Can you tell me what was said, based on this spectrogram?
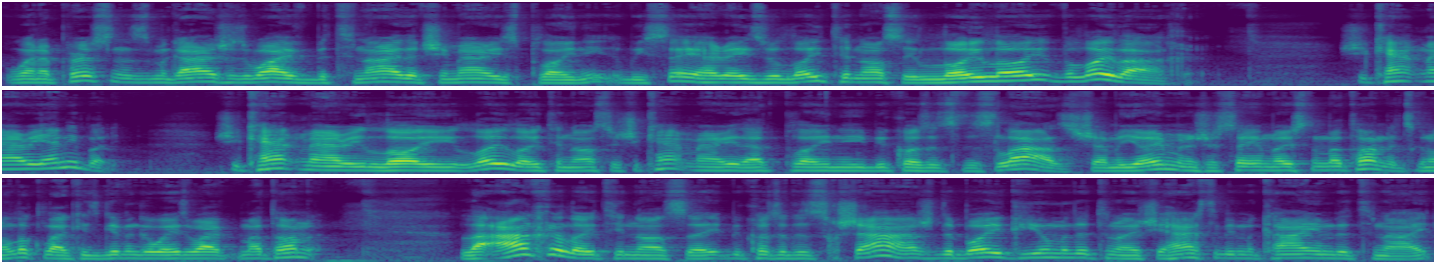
when a person is Megarish's wife, but tonight that she marries Ploini, we say Harezuloi tinase loy loy v'loy. She can't marry anybody. She can't marry loy loy loy tinase. She can't marry that pliny because it's this laz. Shema yoyman shesayim lois matan. It's going to look like he's giving away his wife matan. La'acher loy tinase, because of this chshash, the boy kiyum the tonight, she has to be mekayim the tonight.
